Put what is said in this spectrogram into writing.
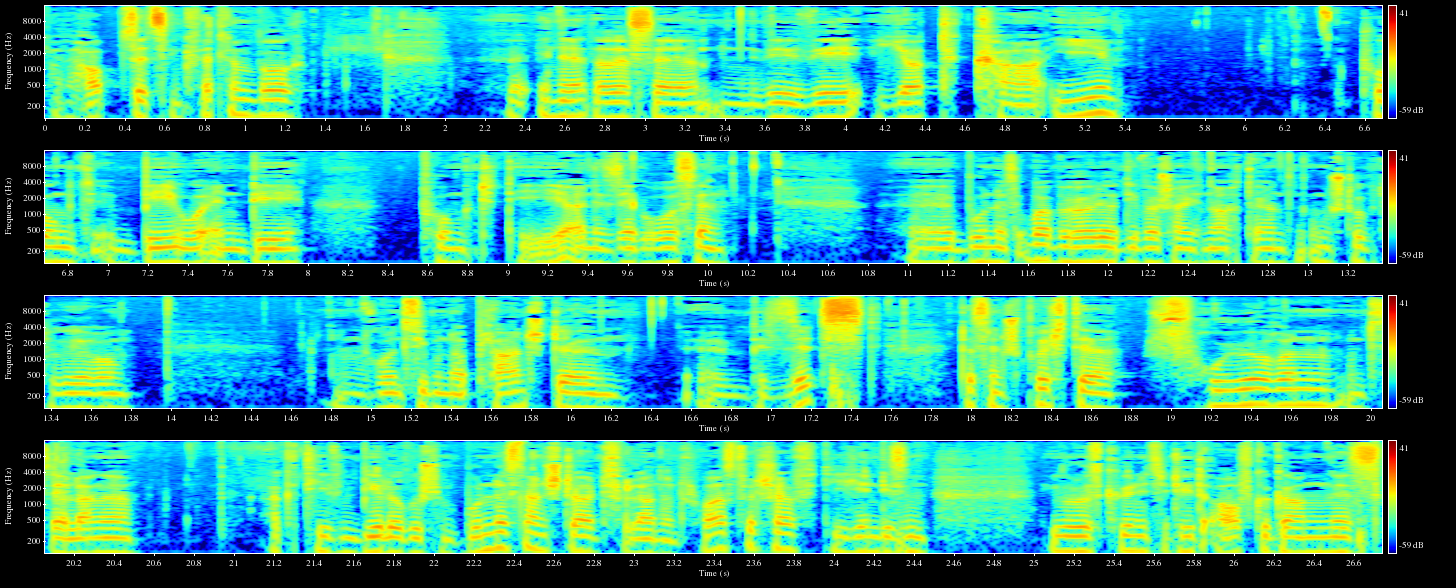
also Hauptsitz in Quedlinburg, äh, Internetadresse www.jki.bund.de, eine sehr große Bundesoberbehörde, die wahrscheinlich nach der ganzen Umstrukturierung rund 700 Planstellen besitzt. Das entspricht der früheren und sehr lange aktiven Biologischen Bundesanstalt für Land- und Forstwirtschaft, die hier in diesem Julius Kühn Institut aufgegangen ist.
